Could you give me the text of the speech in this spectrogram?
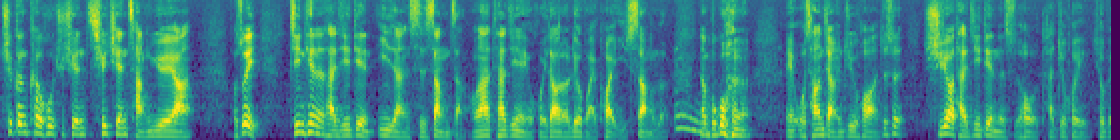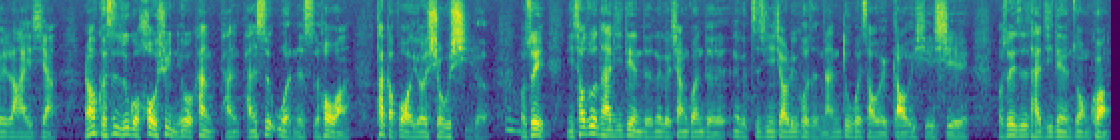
去跟客户去签去签长约啊，所以今天的台积电依然是上涨，那它今天也回到了六百块以上了。嗯，那不过呢，哎，我常讲一句话，就是需要台积电的时候，它就会就被拉一下。然后，可是如果后续你如果看盘盘势稳的时候啊，它搞不好又要休息了。嗯，所以你操作台积电的那个相关的那个资金效率或者难度会稍微高一些些。哦，所以这是台积电的状况。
